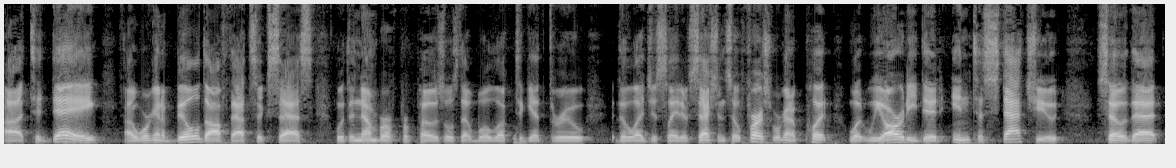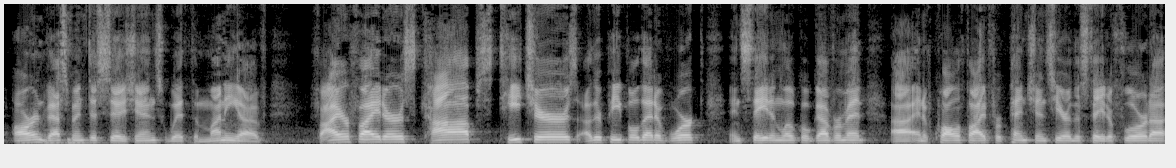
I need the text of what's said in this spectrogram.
Uh, today, uh, we're going to build off that success with a number of proposals that we'll look to get through the legislative session. So first, we're going to put what we already did into statute so that our investment decisions with the money of firefighters, cops, teachers, other people that have worked in state and local government uh, and have qualified for pensions here in the state of Florida,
